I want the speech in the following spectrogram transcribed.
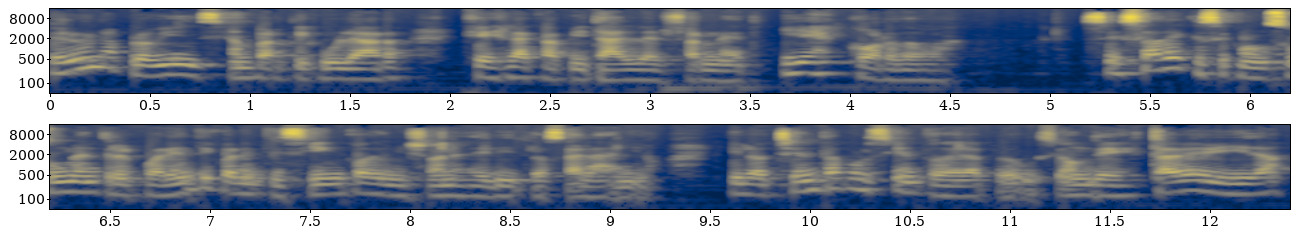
pero en una provincia en particular que es la capital del Fernet, y es Córdoba. Se sabe que se consume entre el 40 y 45 de millones de litros al año y el 80% de la producción de esta bebida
